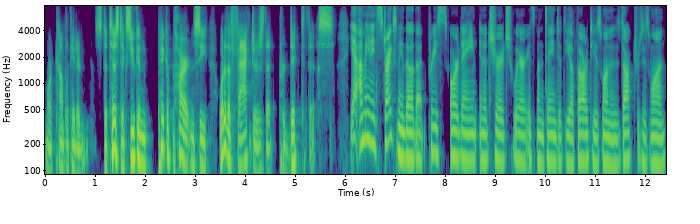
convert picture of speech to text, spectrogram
more complicated statistics. You can pick apart and see what are the factors that predict this. Yeah, I mean, it strikes me though that priests ordained in a church where it's maintained that the authority is one and the doctorate is one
